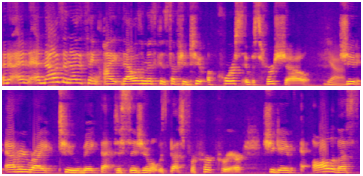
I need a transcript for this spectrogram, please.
And, and and that was another thing. I that was a misconception too. Of course, it was her show. Yeah. She had every right to make that decision what was best for her career. She gave all of us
